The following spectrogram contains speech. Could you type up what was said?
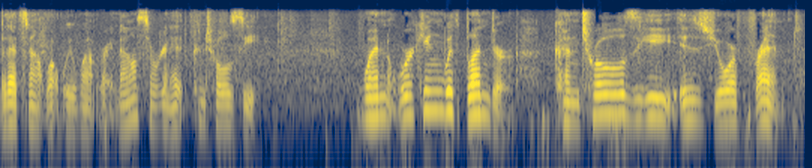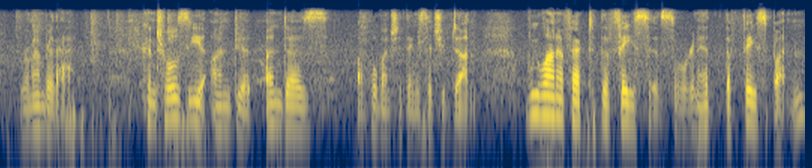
But that's not what we want right now, so we're going to hit Control Z. When working with Blender, Control Z is your friend. Remember that. Control Z undo undoes a whole bunch of things that you've done. We want to affect the faces, so we're going to hit the face button.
